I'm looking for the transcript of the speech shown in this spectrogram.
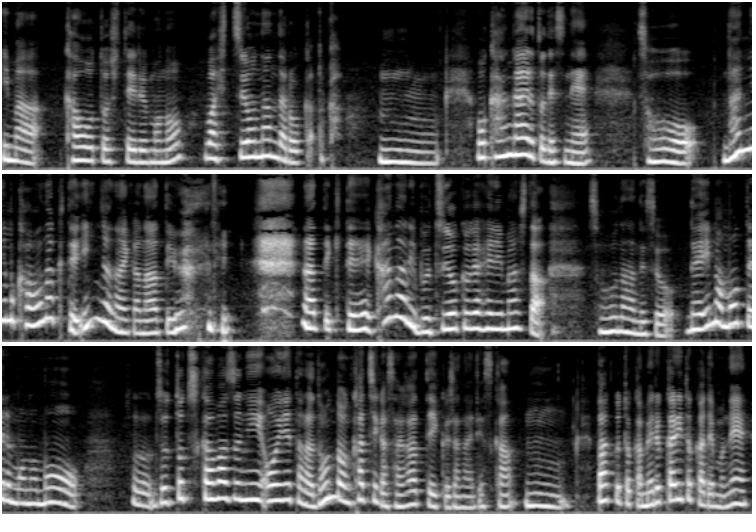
今買おうとしているものは必要なんだろうかとかうん。を考えるとですねそう何にも買わなくていいんじゃないかなっていうふうになってきてかなり物欲が減りました。そうなんですよ。で今持ってるものもそうずっと使わずに置いてたらどんどん価値が下がっていくじゃないですか、うん、バッグとかメルカリとかでもね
